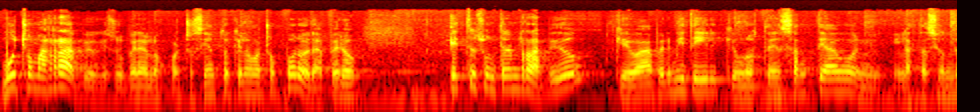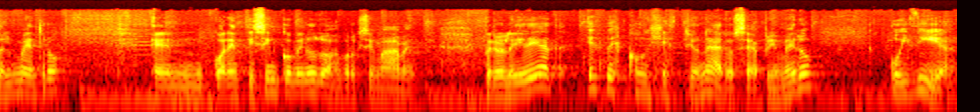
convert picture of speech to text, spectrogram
mucho más rápidos, que superan los 400 kilómetros por hora. Pero este es un tren rápido que va a permitir que uno esté en Santiago, en la estación del metro, en 45 minutos aproximadamente. Pero la idea es descongestionar. O sea, primero, hoy día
